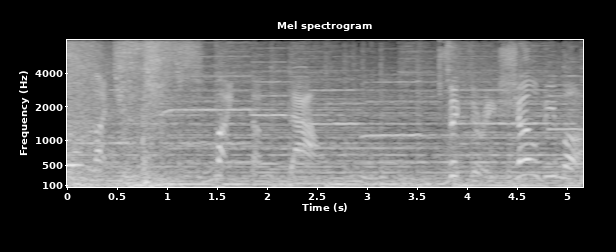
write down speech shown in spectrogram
Oh, lightning! Smite them down! Victory shall be mine!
